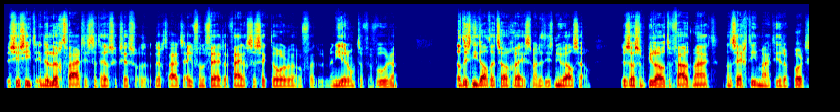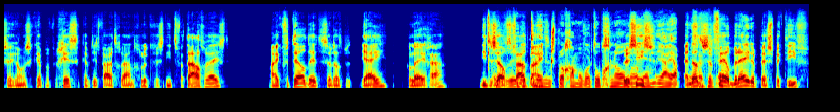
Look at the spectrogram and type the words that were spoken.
Dus je ziet in de luchtvaart is dat heel succesvol. De luchtvaart is een van de veiligste sectoren of de manieren om te vervoeren. Dat is niet altijd zo geweest, maar dat is nu wel zo. Dus als een piloot een fout maakt, dan zegt hij, maakt hij een rapport. Hij zegt, jongens, ik heb me vergist, ik heb dit fout gedaan. Gelukkig is het niet fataal geweest. Maar ik vertel dit, zodat jij, collega, niet dezelfde fout maakt. Het trainingsprogramma wordt opgenomen. Precies. Om, ja, ja, en dat is een veel breder perspectief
